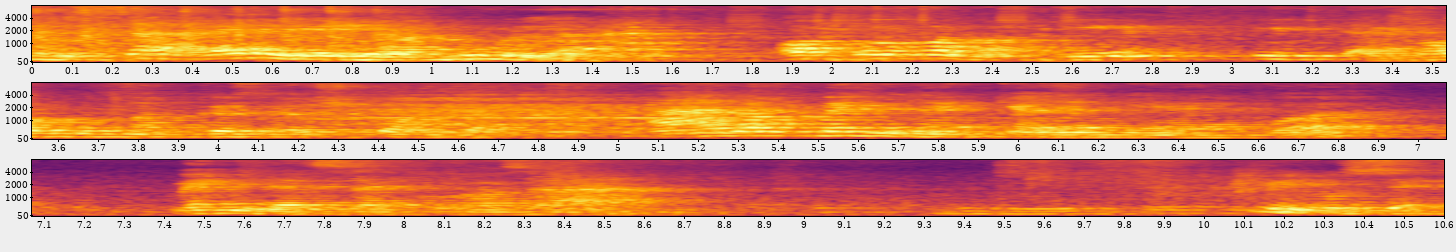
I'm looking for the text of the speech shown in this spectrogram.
plusz szám eléri a nullát, akkor van a két intervallumnak közös pontja. A-nak mennyinek kell lennie ekkor? Mennyi lesz ekkor az A? Mínusz 1.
